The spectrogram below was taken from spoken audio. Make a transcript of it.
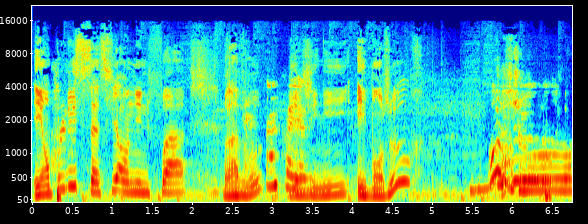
Et en plus, ça se fait en une fois. Bravo. Virginie. Et bonjour. Bonjour.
